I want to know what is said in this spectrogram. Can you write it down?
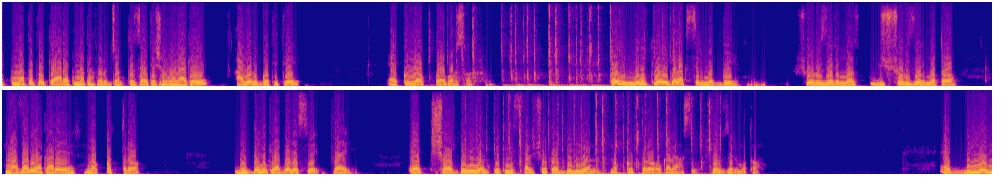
এক মাথা থেকে আরেক মাথা পর্যন্ত যাইতে সময় লাগে আলোর গতিতে এক লক্ষ বছর। এই মিল্কি ওয়াই গ্যালাক্সির মধ্যে সূর্যের সূর্যের মতো মাঝারি আকারের নক্ষত্র বৈজ্ঞানিকরা বলেছে প্রায় একশো বিলিয়ন বিলিয়ন নক্ষত্র ওখানে আছে, সূর্যের মতো। এক বিলিয়ন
